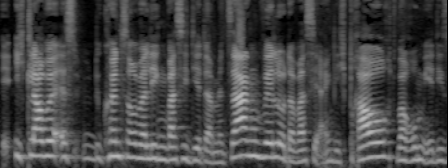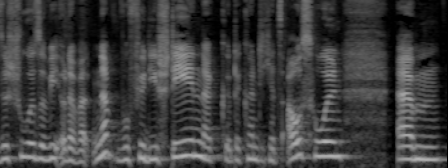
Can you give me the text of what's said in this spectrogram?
Ich glaube, es, du könntest noch überlegen, was sie dir damit sagen will oder was sie eigentlich braucht, warum ihr diese Schuhe so wie, oder ne, wofür die stehen, da, da könnte ich jetzt ausholen. Ähm,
